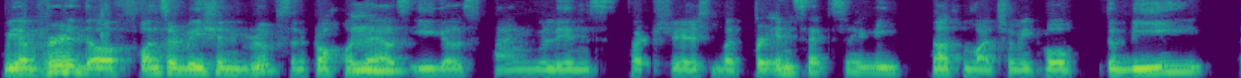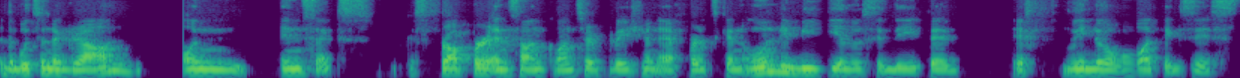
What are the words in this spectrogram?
We have heard of conservation groups and crocodiles, mm. eagles, pangolins, tarsiers, but for insects, really not much. So We hope to be the boots on the ground on insects because proper and sound conservation efforts can only be elucidated if we know what exists.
